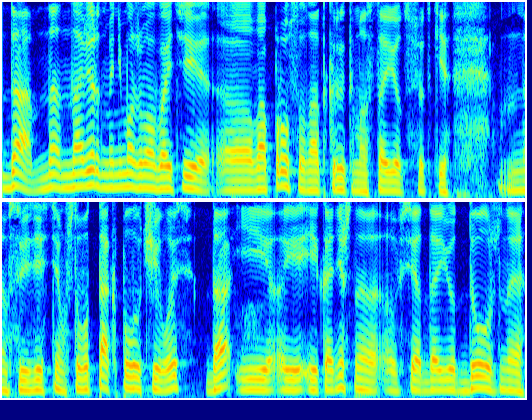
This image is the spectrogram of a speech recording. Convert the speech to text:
да, на, наверное, мы не можем обойти э, вопрос, он открытым остается все-таки в связи с тем, что вот так получилось, да, и, и, и конечно, все отдают должное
